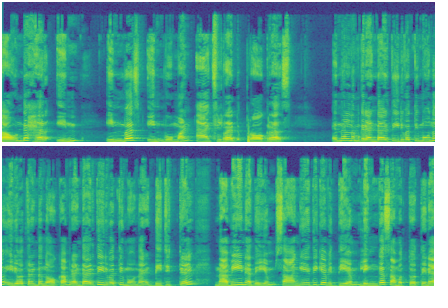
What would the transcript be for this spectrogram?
count her in invest in woman accelerate progress എന്നാൽ നമുക്ക് രണ്ടായിരത്തി ഇരുപത്തി മൂന്ന് ഇരുപത്തിരണ്ട് നോക്കാം രണ്ടായിരത്തി ഇരുപത്തി മൂന്ന് ഡിജിറ്റൽ നവീനതയും സാങ്കേതിക വിദ്യയും ലിംഗസമത്വത്തിന്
